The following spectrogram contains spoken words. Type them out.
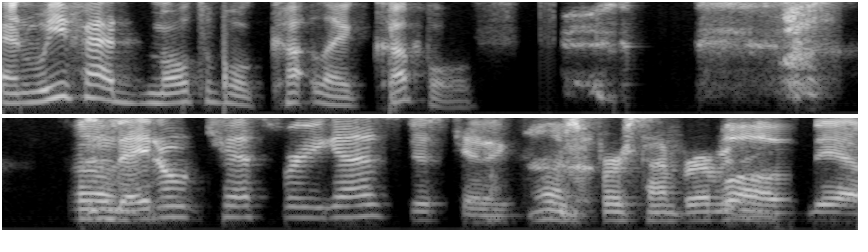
And we've had multiple cut like couples. they don't kiss for you guys. Just kidding. that was the first time for everything. Well, yeah,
